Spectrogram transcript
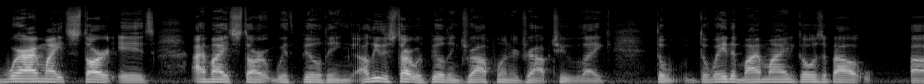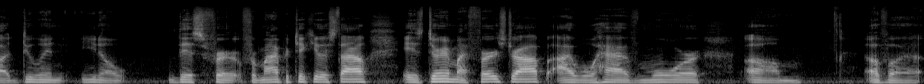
where I might start is I might start with building. I'll either start with building drop one or drop two. Like the the way that my mind goes about uh, doing, you know, this for for my particular style is during my first drop I will have more um of a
